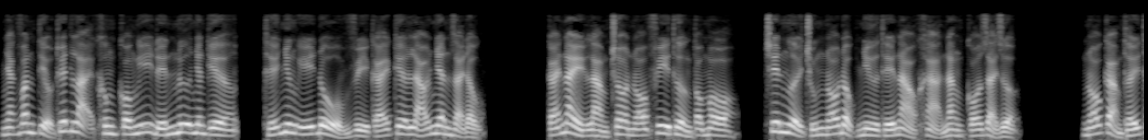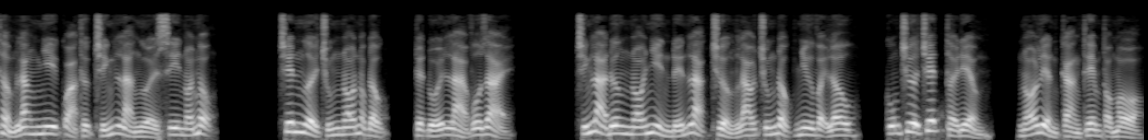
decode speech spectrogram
Nhạc văn tiểu thuyết lại không có nghĩ đến nữ nhân kia, thế nhưng ý đồ vì cái kia láo nhân giải độc. Cái này làm cho nó phi thường tò mò, trên người chúng nó độc như thế nào khả năng có giải dược. Nó cảm thấy thẩm lăng nhi quả thực chính là người si nói mộng. Trên người chúng nó nọc độc, tuyệt đối là vô giải. Chính là đương nó nhìn đến lạc trưởng lao chúng độc như vậy lâu, cũng chưa chết thời điểm, nó liền càng thêm tò mò.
